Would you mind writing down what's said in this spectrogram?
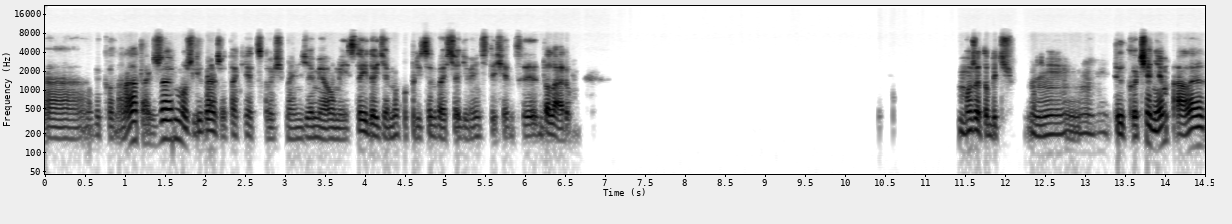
e, wykonana, także możliwe, że takie coś będzie miało miejsce i dojdziemy w okolice 29 tysięcy dolarów. Może to być mm, tylko cieniem, ale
